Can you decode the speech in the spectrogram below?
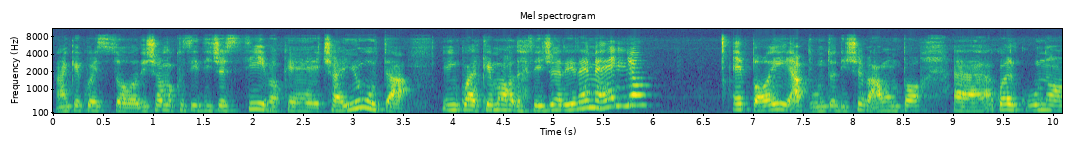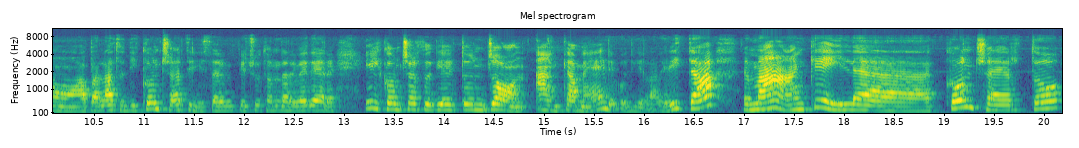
anche questo diciamo così digestivo che ci aiuta in qualche modo a digerire meglio E poi appunto dicevamo un po', eh, qualcuno ha parlato di concerti, gli sarebbe piaciuto andare a vedere il concerto di Elton John, anche a me, devo dire la verità, ma anche il eh, concerto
